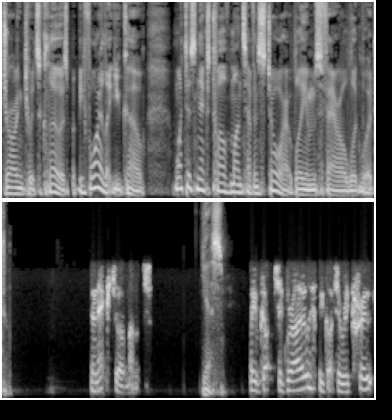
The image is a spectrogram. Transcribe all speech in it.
drawing to its close. But before I let you go, what does the next 12 months have in store at Williams Farrall Woodward? The next 12 months. Yes. We've got to grow, we've got to recruit,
